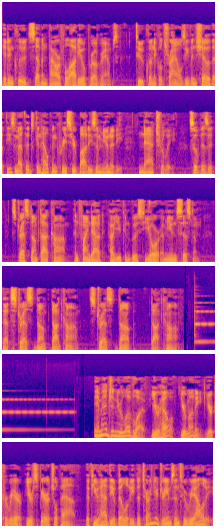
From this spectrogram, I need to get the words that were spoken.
It includes seven powerful audio programs. Two clinical trials even show that these methods can help increase your body's immunity naturally. So visit stressdump.com and find out how you can boost your immune system. That's stressdump.com. stressdump.com. Imagine your love life, your health, your money, your career, your spiritual path. If you had the ability to turn your dreams into reality,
